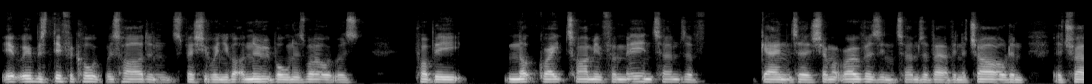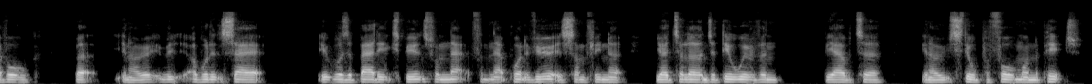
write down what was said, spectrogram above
it, it was difficult. It was hard, and especially when you got a newborn as well, it was probably not great timing for me in terms of going to Shamrock Rovers, in terms of having a child and the travel. But you know, it, I wouldn't say it, it was a bad experience from that from that point of view. It is something that you had to learn to deal with and be able to you know, still perform on the pitch.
